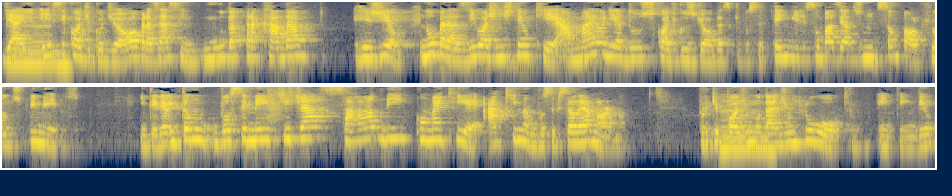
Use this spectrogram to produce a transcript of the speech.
E aí, hum. esse código de obras é assim, muda para cada região. No Brasil, a gente tem o quê? A maioria dos códigos de obras que você tem, eles são baseados no de São Paulo, que foi um dos primeiros. Entendeu? Então, você meio que já sabe como é que é. Aqui não, você precisa ler a norma. Porque pode hum. mudar de um para o outro, entendeu?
